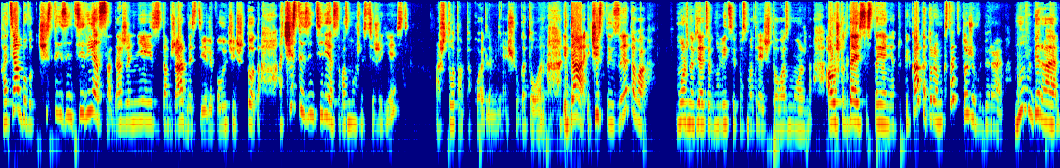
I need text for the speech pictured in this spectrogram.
Хотя бы вот чисто из интереса, даже не из там жадности или получить что-то, а чисто из интереса. Возможности же есть. А что там такое для меня еще готово? И да, и чисто из этого можно взять, обнулиться и посмотреть, что возможно. А уж когда есть состояние тупика, которое мы, кстати, тоже выбираем, мы выбираем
